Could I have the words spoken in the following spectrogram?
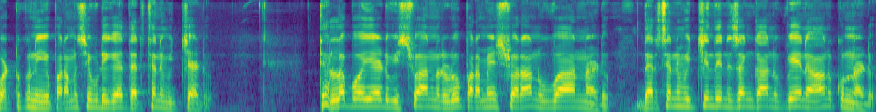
పట్టుకుని పరమశివుడిగా దర్శనమిచ్చాడు. తెల్లబోయాడు విశ్వానరుడు పరమేశ్వర నువ్వా అన్నాడు. దర్శనమిచ్చింది నిజంగా నువ్వేనా అనుకున్నాడు.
